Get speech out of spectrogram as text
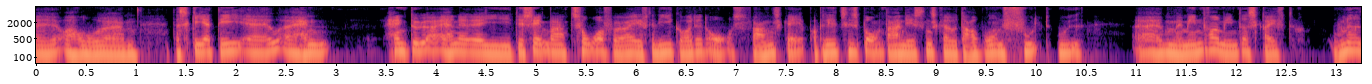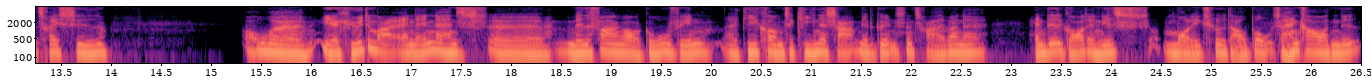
Øh, og øh, der sker det, øh, at han, han dør han er i december 42 efter lige godt et års fangenskab. Og på det tidspunkt, der har næsten skrevet dagbogen fuldt ud øh, med mindre og mindre skrift. 160 sider. Og øh, Erik Hyttemeier, en anden af hans øh, medfanger og gode ven, øh, de er kommet til Kina sammen i begyndelsen af 30'erne. Han ved godt, at Nils måtte ikke skrive dagbog, så han graver den ned.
